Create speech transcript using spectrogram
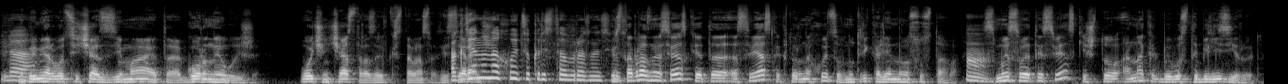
Да. Например, вот сейчас зима, это горные лыжи. Очень часто разрыв крестовой связки. А Если где она раньше- находится, крестообразная связка? Крестообразная связка – это связка, которая находится внутри коленного сустава. А. Смысл этой связки, что она как бы его стабилизирует.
